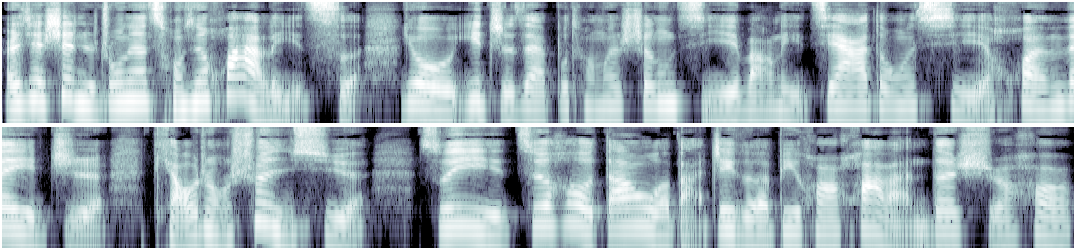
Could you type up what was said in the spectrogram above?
而且甚至中间重新画了一次，又一直在不同的升级，往里加东西、换位置、调整顺序。所以最后，当我把这个壁画画完的时候，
